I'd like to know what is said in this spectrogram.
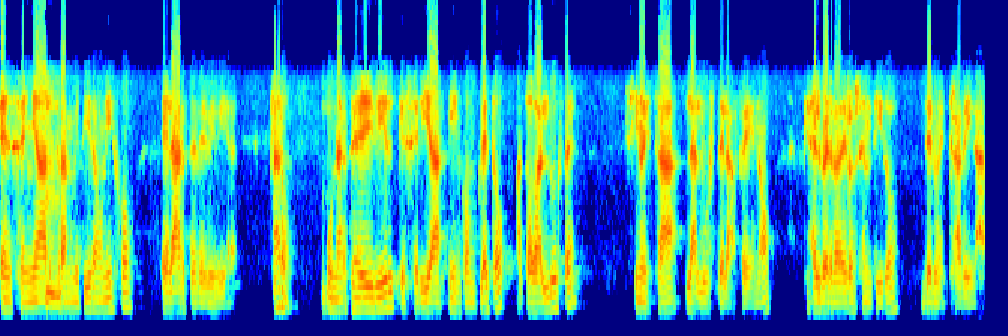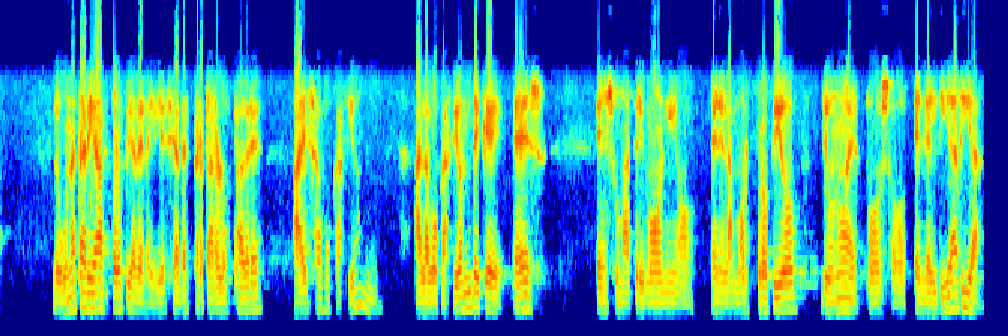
Enseñar, mm. transmitir a un hijo el arte de vivir. Claro, un arte de vivir que sería incompleto a todas luces si no está la luz de la fe, ¿no? Que es el verdadero sentido de nuestra vida. Luego, una tarea propia de la Iglesia es despertar a los padres a esa vocación, a la vocación de que es en su matrimonio, en el amor propio de unos esposos, en el día a día,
